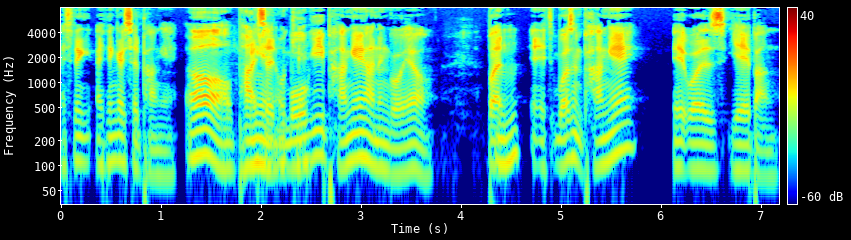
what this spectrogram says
I think I think I said 방해. Oh, I 방해. said okay. 모기 방해하는 거예요. But it wasn't 방해, it was 예방.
